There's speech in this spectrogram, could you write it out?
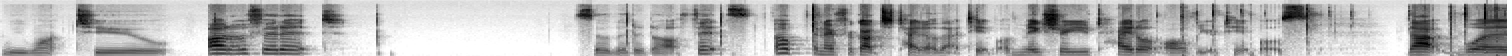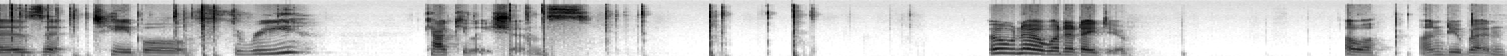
We want to auto fit it so that it all fits. Oh, and I forgot to title that table. Make sure you title all of your tables. That was table three, calculations. Oh no, what did I do? Oh well, undo button.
